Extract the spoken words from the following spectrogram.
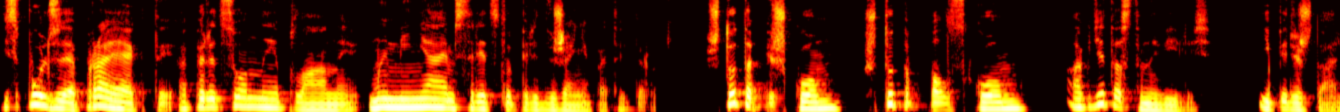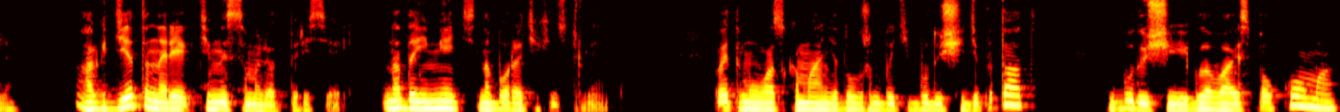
используя проекты, операционные планы, мы меняем средства передвижения по этой дороге. Что-то пешком, что-то ползком, а где-то остановились и переждали. А где-то на реактивный самолет пересели. Надо иметь набор этих инструментов. Поэтому у вас в команде должен быть и будущий депутат, и будущий глава исполкома,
